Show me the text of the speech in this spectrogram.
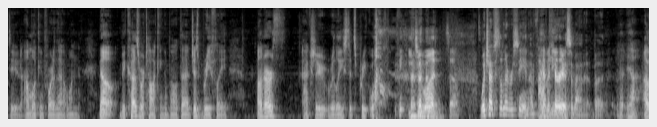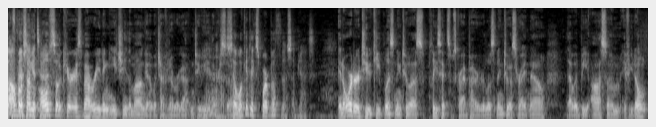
Dude, I'm looking forward to that one. Now, because we're talking about that, just briefly, Unearth actually released its prequel, EG1. So, Which I've still never seen. I've, I I'm haven't curious about it, but uh, yeah, I'll, I'll of course I'm also curious about reading Ichi the manga, which I've never gotten to. Yeah, either. so. So. we'll get to explore both of those subjects. In order to keep listening to us, please hit subscribe however you're listening to us right now. That would be awesome. If you don't,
